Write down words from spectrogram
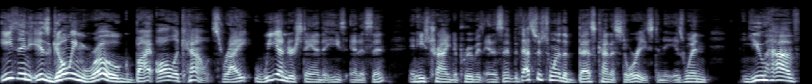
Ethan is going rogue by all accounts, right? We understand that he's innocent and he's trying to prove his innocent, but that's just one of the best kind of stories to me is when you have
